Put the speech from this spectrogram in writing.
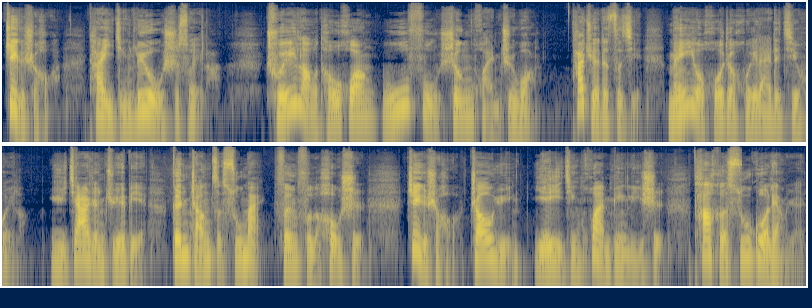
这个时候啊，他已经六十岁了，垂老头荒，无复生还之望。他觉得自己没有活着回来的机会了，与家人诀别，跟长子苏迈吩咐了后事。这个时候，朝云也已经患病离世，他和苏过两人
